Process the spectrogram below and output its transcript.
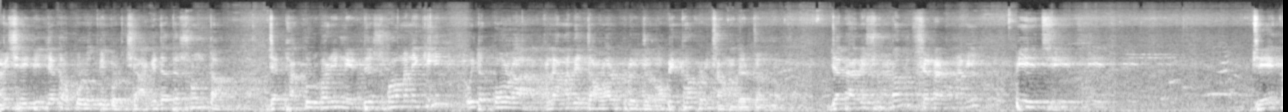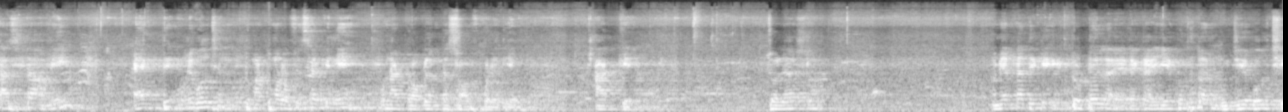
আমি সেই দিন যেটা উপলব্ধি করছি, আগে যাতে শুনতাম যে ঠাকুর বাড়ির নির্দেশ হওয়া মানে কি? ওইটা করা। তাহলে আমাদের যাওয়ার প্রয়োজন, অপেক্ষা করছে আমাদের জন্য। যেটা আগে শুনতাম, সেটা এখন আমি পেয়েছি। যে কাজটা আমি একদিন, উনি বলছেন, তোমার তোমার অফিসারকে নিয়ে ওনার প্রবলেমটা সলভ করে দিও। আগে চলে আসলাম। আমি আপনাদেরকে টোটাল একটা ইয়ে কথা তো আমি বুঝিয়ে বলছি,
